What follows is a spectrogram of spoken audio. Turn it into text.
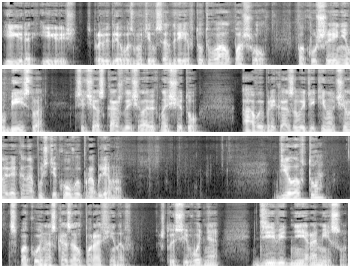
«Игорь Игоревич», — справедливо возмутился Андреев, — «тут вал пошел. Покушение, убийство. Сейчас каждый человек на счету, а вы приказываете кинуть человека на пустяковую проблему». «Дело в том», — спокойно сказал Парафинов, — «что сегодня девять дней Рамису».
